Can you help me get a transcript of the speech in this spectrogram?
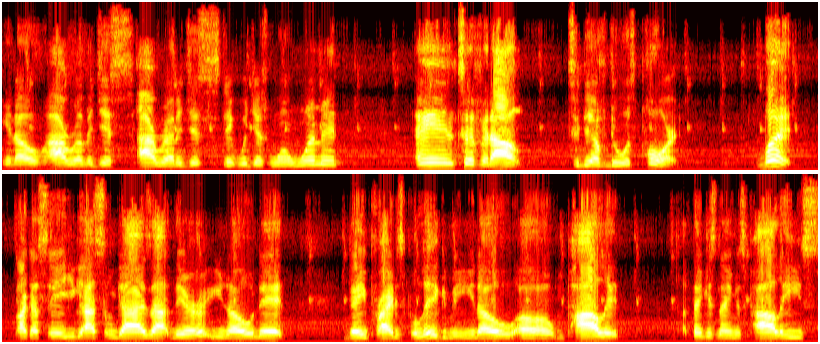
You know I rather just I rather just stick with just one woman and tough it out to death do us part. But like I said, you got some guys out there, you know, that they practice polygamy. You know, um, Pilot, I think his name is Pilot. He's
